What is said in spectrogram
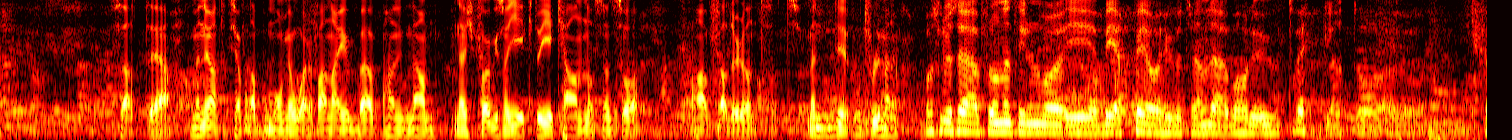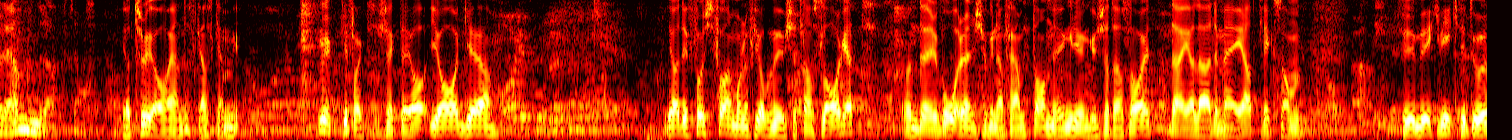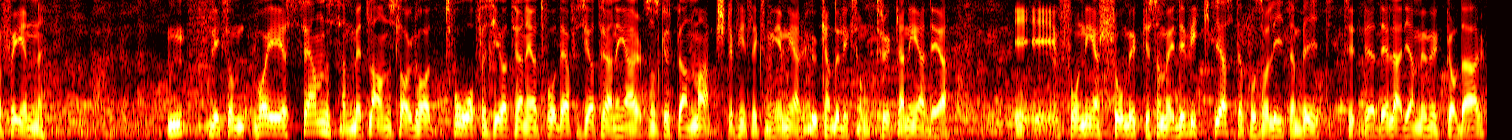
så att, ja. Men nu har jag inte träffat honom på många år. För han har ju börjat, han, när Ferguson gick, då gick han och sen så och han fladdrar runt. Så att, men det är en otrolig människa. Vad skulle du säga från den tiden du var i BP och huvudtränare där? Vad har du utvecklat och förändrat kanske? Jag tror jag har ändrats ganska mycket, mycket faktiskt. Ursäkta. Jag, jag, eh, jag hade först förmånen att få jobba med u landslaget under våren 2015, yngre u landslaget där jag lärde mig att liksom hur mycket viktigt det är att få in liksom, vad är essensen med ett landslag? Du har två offensiva träningar och två defensiva träningar som ska spela en match. Det finns liksom inget mer. Hur kan du liksom trycka ner det? I, i, få ner så mycket som möjligt. Det viktigaste på så liten bit. Det, det lärde jag mig mycket av där.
